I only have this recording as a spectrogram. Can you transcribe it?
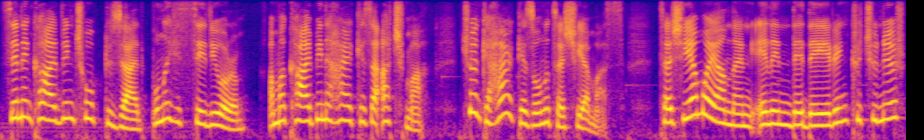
Senin kalbin çok güzel, bunu hissediyorum ama kalbini herkese açma. Çünkü herkes onu taşıyamaz. Taşıyamayanların elinde değerin küçülür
